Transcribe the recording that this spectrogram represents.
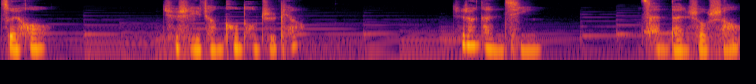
最后却是一张空头支票。这段感情惨淡受伤。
